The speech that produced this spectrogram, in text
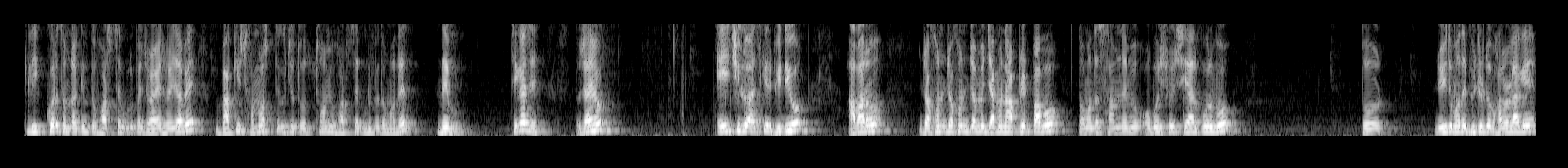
ক্লিক করে তোমরা কিন্তু হোয়াটসঅ্যাপ গ্রুপে জয়েন হয়ে যাবে। বাকি সমস্ত কিছু তথ্য আমি হোয়াটসঅ্যাপ গ্রুপে তোমাদের দেব। ঠিক আছে? তো যাই হোক, এই ছিল আজকের ভিডিও। আবারও যখন যখন আমি যেমন আপডেট পাবো, তোমাদের সামনে আমি অবশ্যই শেয়ার করব। তো যদি তোমাদের ভিডিওটা ভালো লাগে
